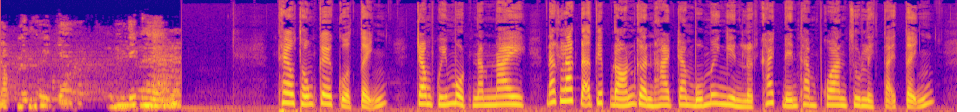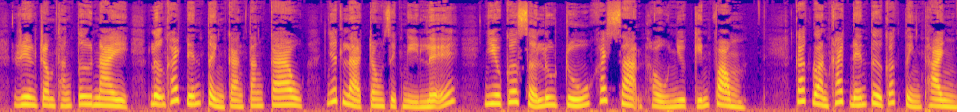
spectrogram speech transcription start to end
trong cái thời gian tiếp theo. Theo thống kê của tỉnh, trong quý 1 năm nay, Đắk Lắk đã tiếp đón gần 240.000 lượt khách đến tham quan du lịch tại tỉnh. Riêng trong tháng 4 này, lượng khách đến tỉnh càng tăng cao, nhất là trong dịp nghỉ lễ, nhiều cơ sở lưu trú, khách sạn hầu như kín phòng. Các đoàn khách đến từ các tỉnh thành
